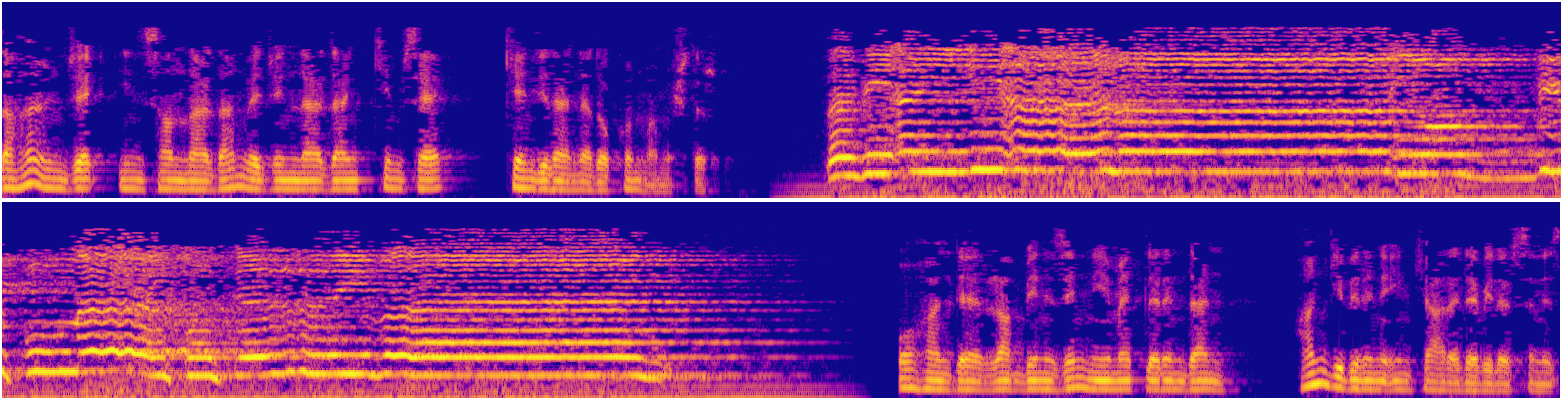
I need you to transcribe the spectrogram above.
daha önce insanlardan ve cinlerden kimse kendilerine dokunmamıştır. فبأي آلاء ربكما تكذبان O halde Rabbinizin nimetlerinden hangi birini inkar edebilirsiniz?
